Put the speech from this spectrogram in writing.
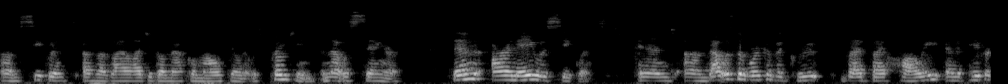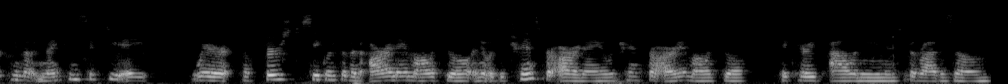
um, sequence of a biological macromolecule, and it was protein, and that was Sanger. Then RNA was sequenced, and um, that was the work of a group led by Holley, and a paper came out in 1968 where the first sequence of an RNA molecule, and it was a transfer RNA, a transfer RNA molecule that carries alanine into the ribosome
